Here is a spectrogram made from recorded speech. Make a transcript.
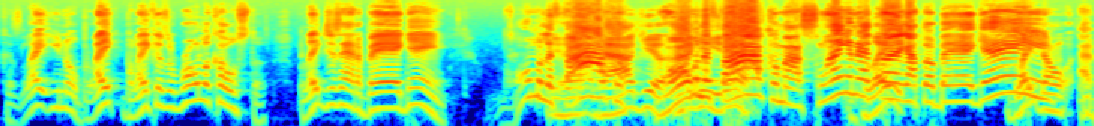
cause late, you know, Blake. Blake is a roller coaster. Blake just had a bad game. Normally Yeah, five. come, normally give you that. five come out slinging that Blake- thing after a bad game. Blake don't. I,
